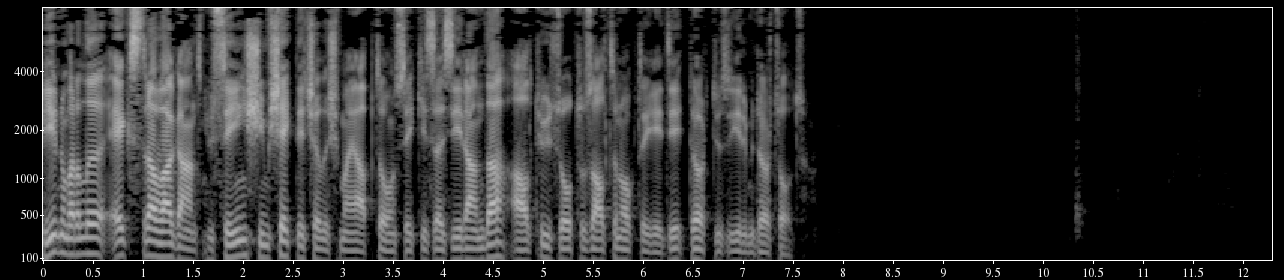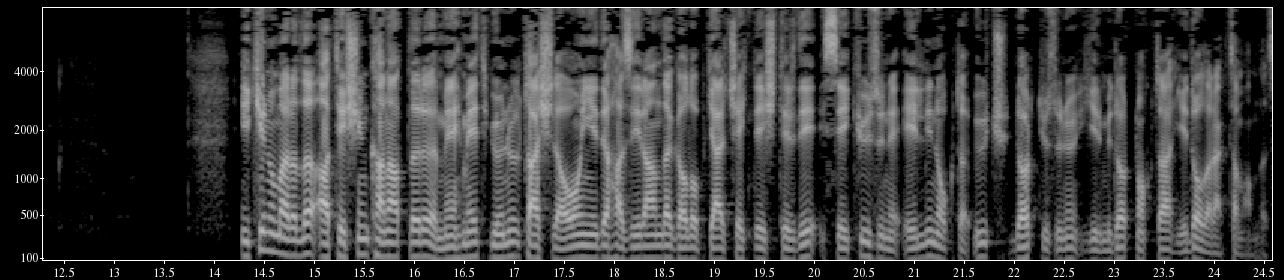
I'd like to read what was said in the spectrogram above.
Bir numaralı Extravagant Hüseyin Şimşek'le çalışma yaptı 18 Haziran'da 636.7 424 oldu. 2 numaralı Ateşin Kanatları Mehmet Gönültaş'la 17 Haziran'da galop gerçekleştirdi. 800'ünü 50.3, 400'ünü 24.7 olarak tamamladı.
